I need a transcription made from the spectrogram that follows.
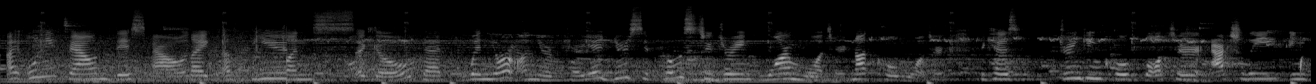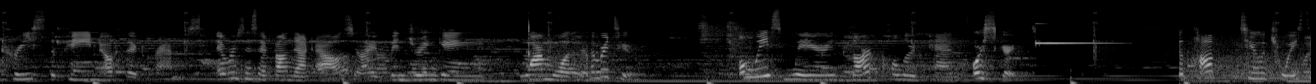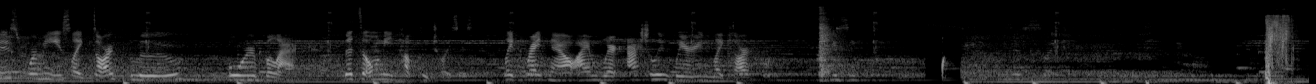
I only found this out like a few months ago that when you're on your period, you're supposed to drink warm water, not cold water, because drinking cold water actually increase the pain of the cramps. Ever since I found that out, so I've been drinking warm water. Number two, always wear dark colored pants or skirt. The top two choices for me is like dark blue or black. That's the only top two choices. Like right now, I'm wear actually wearing like dark blue. You see?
